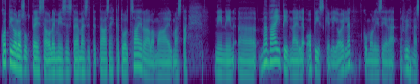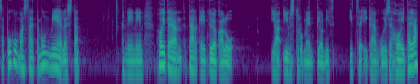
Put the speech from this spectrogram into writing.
kotiolosuhteissa olemisesta ja mä sitten taas ehkä tuolta sairaalamaailmasta, niin, niin äh, mä väitin näille opiskelijoille, kun mä olin siellä ryhmässä puhumassa, että mun mielestä niin, niin hoitajan tärkein työkalu ja instrumentti on itse, ikään kuin se hoitaja,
